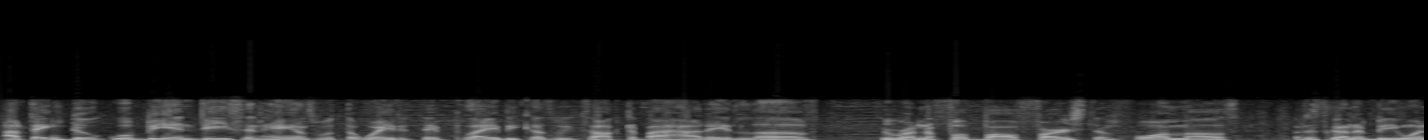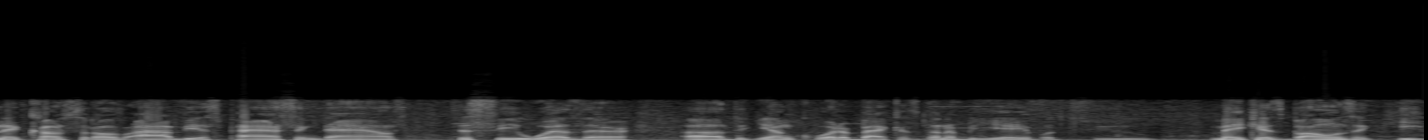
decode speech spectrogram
I think Duke will be in decent hands with the way that they play because we talked about how they love to run the football first and foremost, but it's going to be when it comes to those obvious passing downs to see whether uh, the young quarterback is going to be able to make his bones and keep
